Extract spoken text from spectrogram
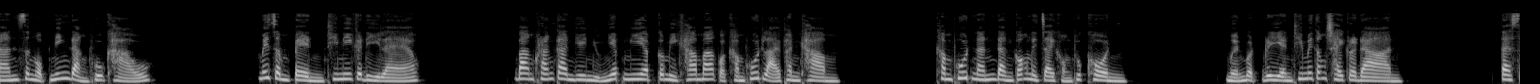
นั้นสงบนิ่งดั่งภูเขา ไม่จำเป็นที่นี่ก็ดีแล้ว บางครั้งการยืนอยู่เงียบๆก็มีค่ามากกว่าคำพูดหลายพันคำคำพูดนั้นดังก้องในใจของทุกคน เหมือนบทเรียนที่ไม่ต้องใช้กระดาน แต่ส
